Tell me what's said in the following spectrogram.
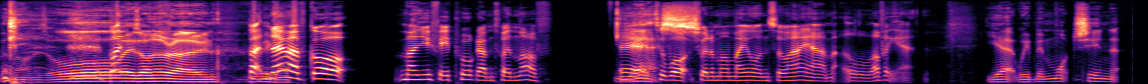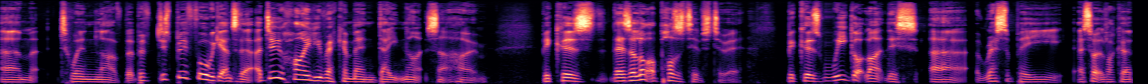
Alana's always on her own. But There we now go. I've got my new fave program, Twin Love, uh, Yes. to watch when I'm on my own. So I am loving it. Yeah, we've been watching um, Twin Love, but bef- just before we get into that, I do highly recommend date nights at home because there's a lot of positives to it. Because we got like this uh, recipe, uh, sort of like a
